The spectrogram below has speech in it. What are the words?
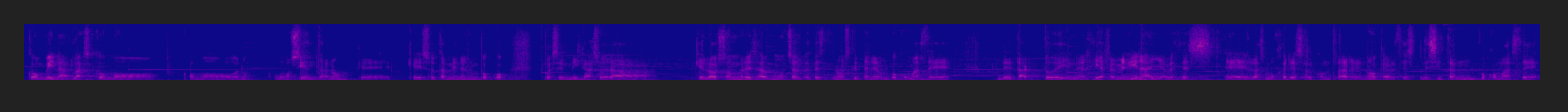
combinarlas como, como, bueno, como sienta, ¿no? Que, que, eso también es un poco, pues en mi caso era que los hombres muchas veces tenemos que tener un poco más de, de tacto y energía femenina y a veces eh, las mujeres al contrario, ¿no? que a veces necesitan un poco más de,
